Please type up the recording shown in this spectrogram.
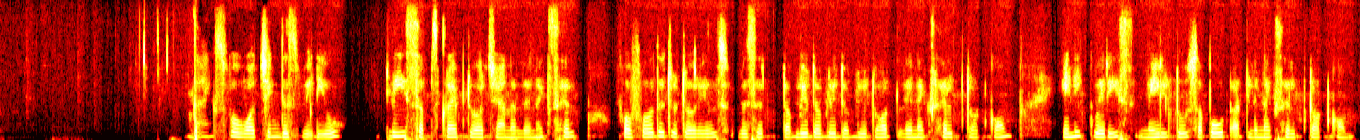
Thanks for watching this video. Please subscribe to our channel Linux Help for further tutorials, visit www.linuxhelp.com. Any queries, mail to support at linuxhelp.com.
